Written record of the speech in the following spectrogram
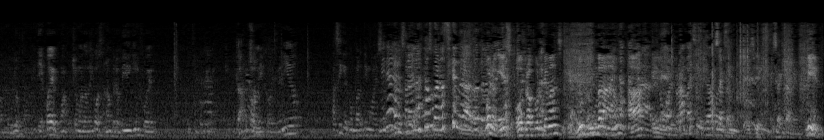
con el blues también. Y después, bueno, escuché un montón de cosas, ¿no? Pero B.B. King fue el tipo que, que Claro. me me dijo, bienvenido. Así que compartimos eso. Mirá, lo no, sabíamos, no estamos conociendo Claro. nosotros. Bueno, y es otro aporte más que Club Mundano a el... el programa ese que te va. Así es. Exactamente. Bien,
